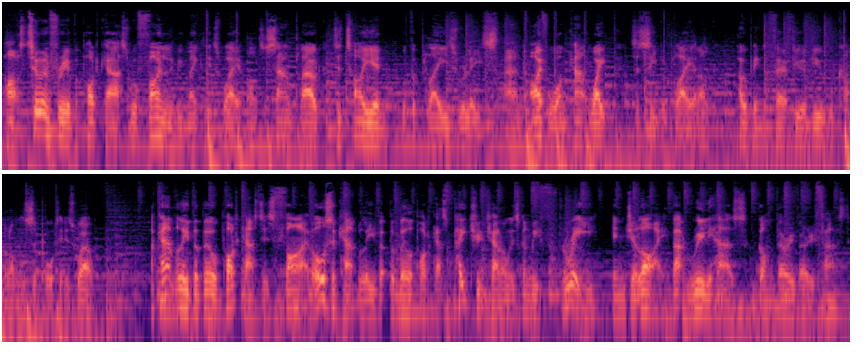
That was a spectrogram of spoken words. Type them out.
parts two and three of the podcast will finally be making its way onto SoundCloud to tie in with the play's release. And I, for one, can't wait to see the play, and I'm hoping a fair few of you will come along and support it as well. I can't believe the Bill podcast is five. I also can't believe that the Bill podcast Patreon channel is going to be three in July. That really has gone very, very fast.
